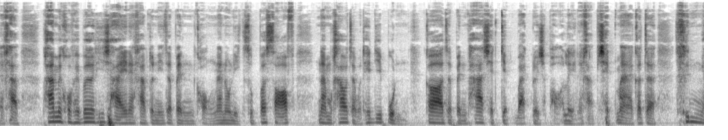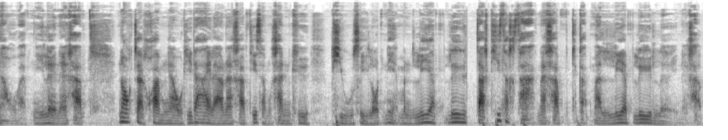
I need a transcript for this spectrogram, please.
นะครับผ้าไมโครไฟเบอร์ที่ใช้นะครับตัวนี้จะเป็นของ n a n o n i c Super Soft นำเข้าจากประเทศญี่ปุ่น ก็จะเป็นผ้าเช็ดเก็บแว็กโดยเฉพาะเลยนะครับเช็ดมาก็จะขึ้นเงาแบบนี้เลยนะครับนอกจากความเงาที่ได้แล้วนะครับที่สำคัญคือผิวสีรถเนี่ยมันเรียบลื่น จากที่สักๆนะครับจะกลับมาเรียบลื่นเลยนะครับ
